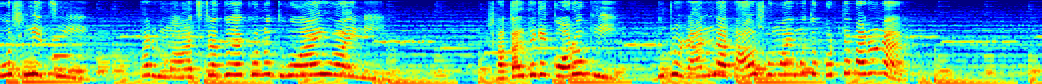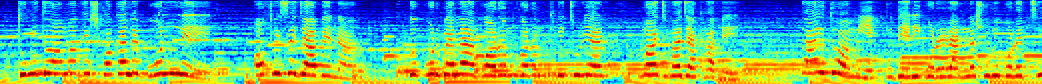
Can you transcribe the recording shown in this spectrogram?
বসিয়েছি, আর মাছটা তো এখনও ধোয়াই হয়নি। সকাল থেকে করো কি, দুটো রান্না তাও সময় মতো করতে পারো না। তুমি তো আমাকে সকালে বললে, অফিসে যাবে না, দুপুরবেলা গরম গরম খিচুড়ি আর মাছ ভাজা খাবে। তাই তো আমি একটু দেরি করে রান্না শুরু করেছি।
